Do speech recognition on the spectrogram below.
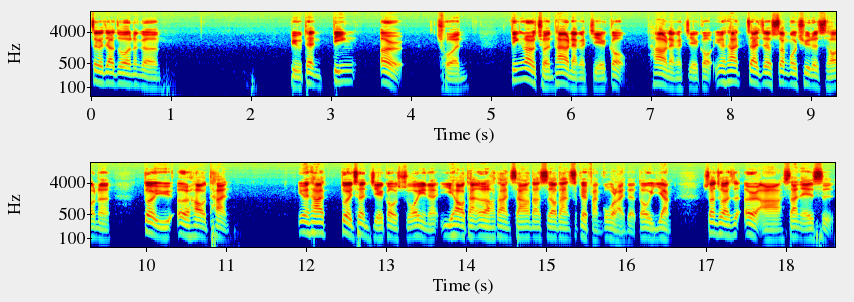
这个叫做那个 butane 丁二醇，丁二醇它有两个结构，它有两个结构，因为它在这算过去的时候呢，对于二号碳。因为它对称结构，所以呢，一号碳、二号碳、三号碳、四号碳是可以反过来的，都一样，算出来是二 R 三 S，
